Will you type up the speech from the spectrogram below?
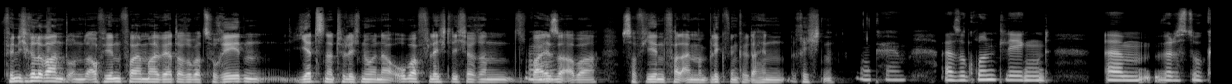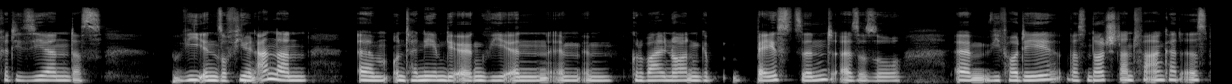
finde ich relevant und auf jeden Fall mal wert darüber zu reden. Jetzt natürlich nur in einer oberflächlicheren mhm. Weise, aber ist auf jeden Fall einmal Blickwinkel dahin richten. Okay, also grundlegend ähm, würdest du kritisieren, dass wie in so vielen anderen ähm, Unternehmen, die irgendwie in, im, im globalen Norden gebased sind, also so ähm, wie VD, was in Deutschland verankert ist,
